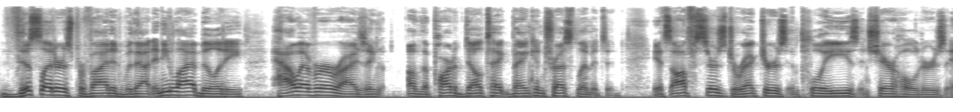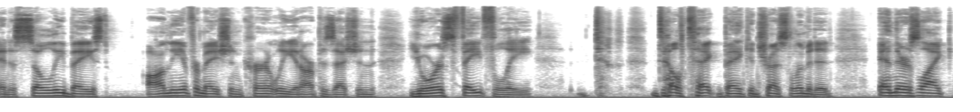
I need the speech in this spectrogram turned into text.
This letter is provided without any liability, however arising on the part of Deltec Bank and Trust Limited, its officers, directors, employees, and shareholders, and is solely based on the information currently in our possession. Yours faithfully, Deltec Bank and Trust Limited. And there's like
